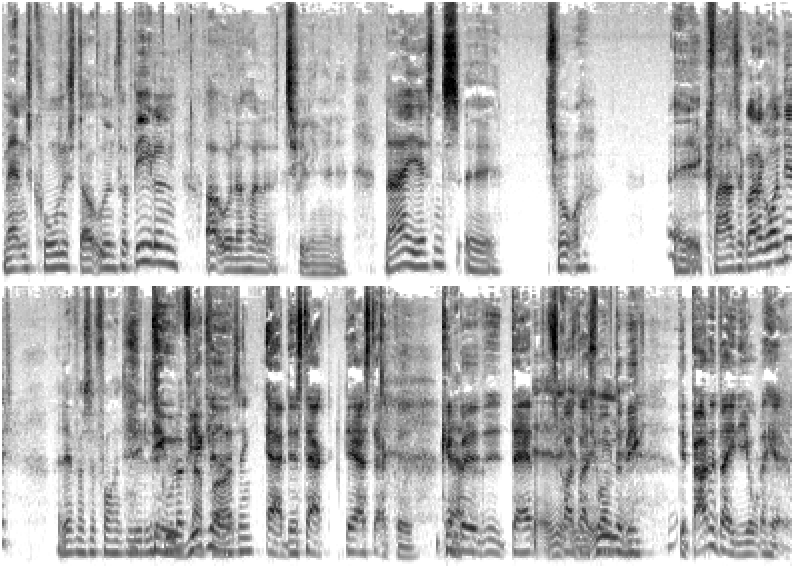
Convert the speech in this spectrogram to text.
mandens kone står uden for bilen og underholder tvillingerne. Nej, Jessens øh, svoger øh, kvarede så godt og grundigt, og derfor så får han sin lille er skulderklap for os, ikke? Ja, det er stærkt. Det er stærkt gået. Kæmpe Ja. dad, skrådstræk. Det er børnene, der er idioter her jo.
